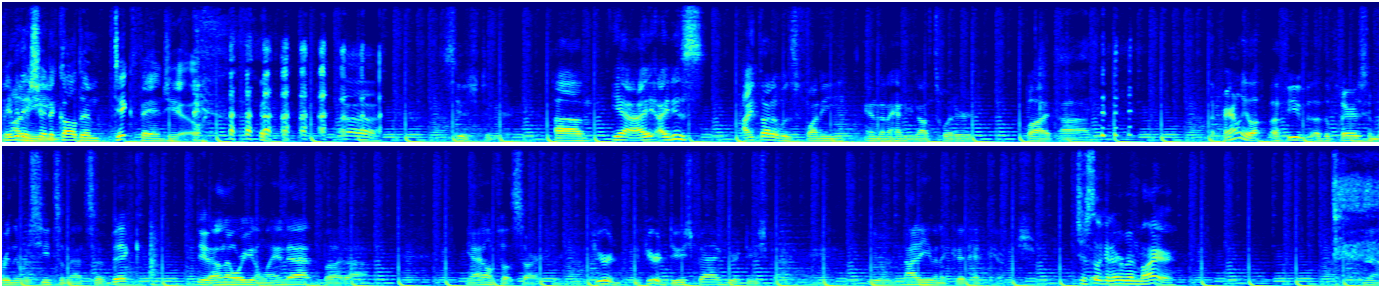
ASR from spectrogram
Maybe I they should have called him Dick Fangio. see what you did there. Um, yeah, I, I just I thought it was funny, and then I had to get off Twitter. But um, apparently, a few of the players can bring the receipts on that. So Vic, dude, I don't know where you're gonna land at, but uh, yeah, I don't feel sorry for you. If you're if you're a douchebag, you're a douchebag, and you're not even a good head coach. Just look at Urban Meyer. Yeah.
